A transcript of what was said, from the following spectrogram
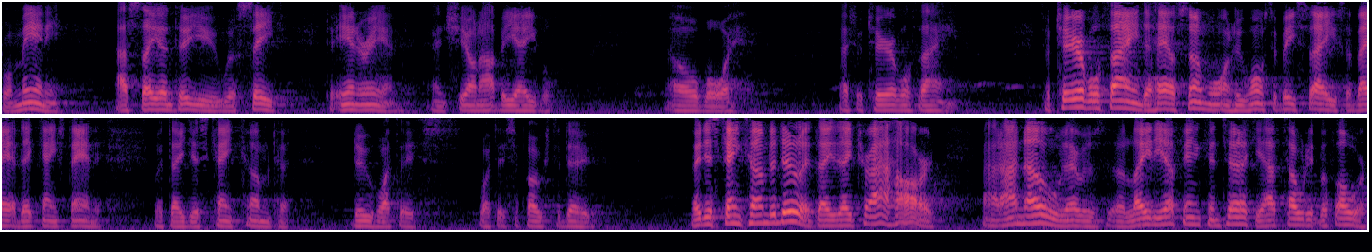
for many, I say unto you, will seek to enter in and shall not be able. Oh boy, that's a terrible thing. It's a terrible thing to have someone who wants to be saved so bad they can't stand it, but they just can't come to do what they what they're supposed to do. They just can't come to do it. They, they try hard. I, know there was a lady up in Kentucky, I've told it before.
